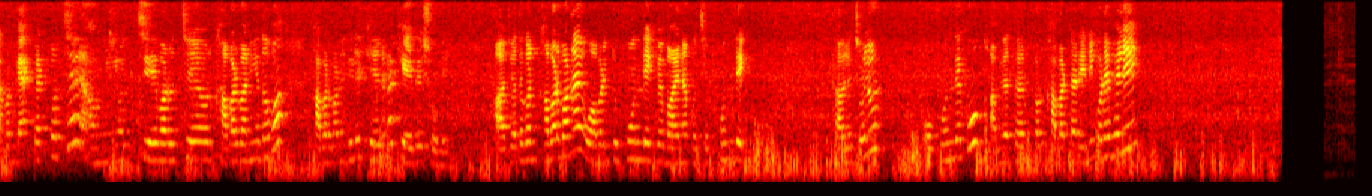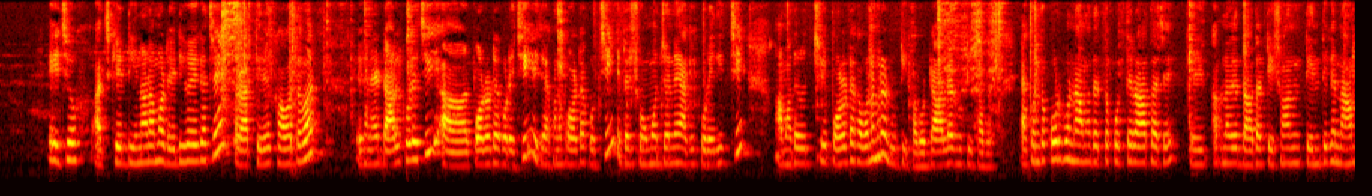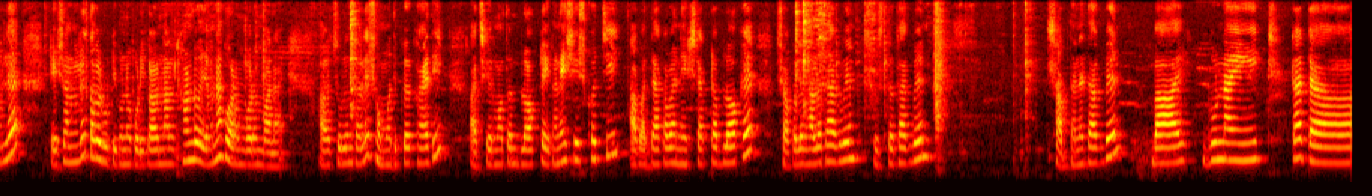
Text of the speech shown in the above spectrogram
এখন ব্যাগ প্যাক করছে। আমি হচ্ছে এবার হচ্ছে ওর খাবার বানিয়ে দেবো। খাবার বানিয়ে দিলে খেয়ে নেবে, খেয়ে দিয়ে শোবে। আর যতক্ষণ খাবার বানায়, ও আবার একটু ফোন দেখবে, বায়না করছে ফোন দেখব। তাহলে চলুন, ও ফোন দেখুক, আমি ওর খাবারটা রেডি করে ফেলি। এই যে, আজকের ডিনার আমার রেডি হয়ে গেছে, রাত্রিরে খাবার দাবার এখানে ডাল করেছি আর পরোটা করেছি। এই যে এখনও পরোটা করছি। এটা সৌমর জন্য আগে করে দিচ্ছি। আমাদের হচ্ছে পরোটা খাব না, আমরা রুটি খাব, ডাল আর রুটি খাব। এখন তো করব না, আমাদের তো করতে রাত আছে। এই আপনাদের দাদা স্টেশন ট্রেন থেকে নামলে স্টেশন হলে তবে রুটিগুলো করি, কারণ নাহলে ঠান্ডা হয়ে যাবে না, গরম গরম বানায়। আর চলুন তাহলে সৌম্যদীপকে খাই দিই। আজকের মতন ব্লগটা এখানেই শেষ করছি। আবার দেখা দেখাবার নেক্সট একটা ব্লগে। সকলে ভালো থাকবেন, সুস্থ থাকবেন, সাবধানে থাকবেন। Bye good night tata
